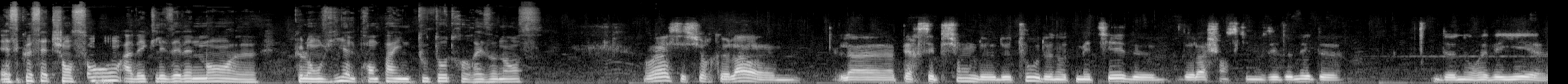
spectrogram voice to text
Est-ce que cette chanson, avec les événements euh, que l'on vit, elle prend pas une toute autre résonance? Ouais, c'est sûr que là, euh, la perception de, tout, de notre métier, de, la chance qui nous est donnée de, de nous réveiller euh,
